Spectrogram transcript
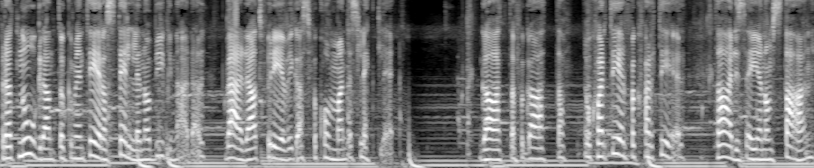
för att noggrant dokumentera ställen och byggnader värda att förevigas för kommande släktled. Gata för gata och kvarter för kvarter tar de sig genom stan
